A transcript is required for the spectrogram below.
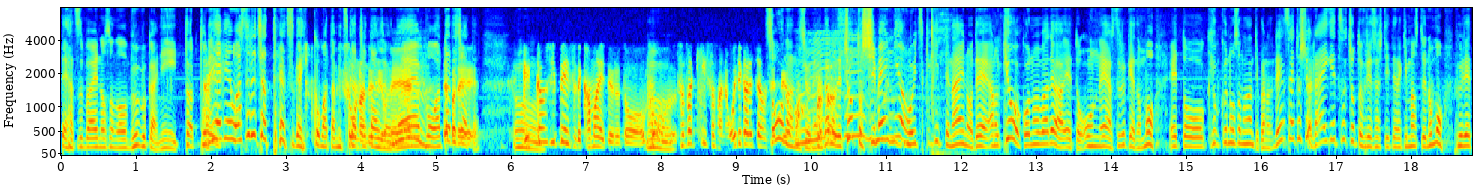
日発売のそのブブカにと取り上げ忘れちゃったやつが一個また見つかっちゃったんですよね。もう渡れちゃった月刊誌ペースで構えてると、もう佐々木喫茶さんに置いてかれちゃうんですよ。そうなんですよね。うんなのでちょっと紙面には追いつききってないので、あの今日この場ではえっとオンエアするけども、えっと曲のそのなんていうかな連載としては来月ちょっと触れさせていただきますというのも触れ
